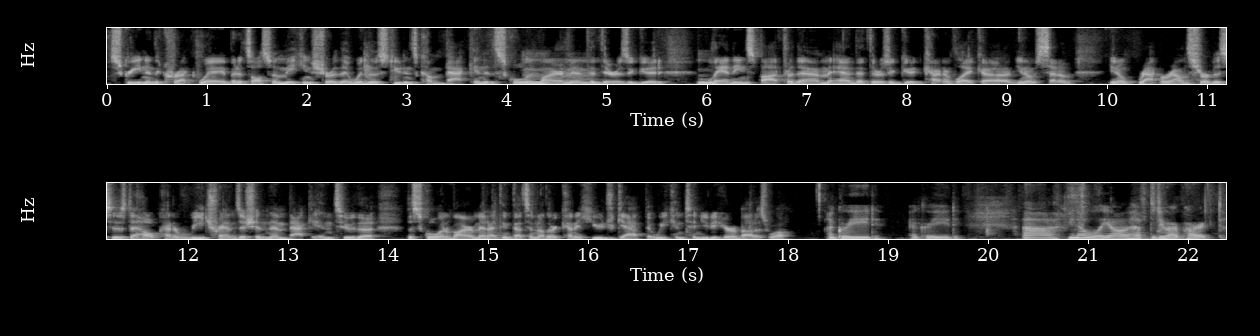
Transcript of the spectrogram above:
screened in the correct way, but it's also making sure that when those students come back into the school mm-hmm. environment, that there is a good mm-hmm. landing spot for them, and that there's a good kind of like a, uh, you know set of you know wraparound services to help kind of retransition them back into the the school environment. I think that's another kind of huge gap that we continue to hear about as well. Agreed. Agreed. Uh, you know, we all have to do our part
